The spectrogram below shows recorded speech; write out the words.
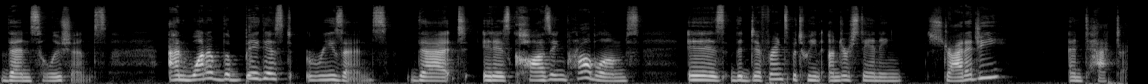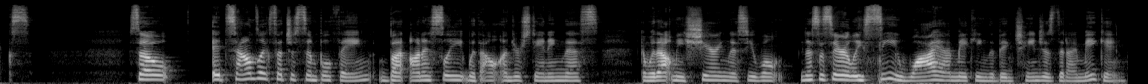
than solutions. And one of the biggest reasons that it is causing problems is the difference between understanding strategy and tactics. So it sounds like such a simple thing, but honestly, without understanding this and without me sharing this, you won't necessarily see why I'm making the big changes that I'm making.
